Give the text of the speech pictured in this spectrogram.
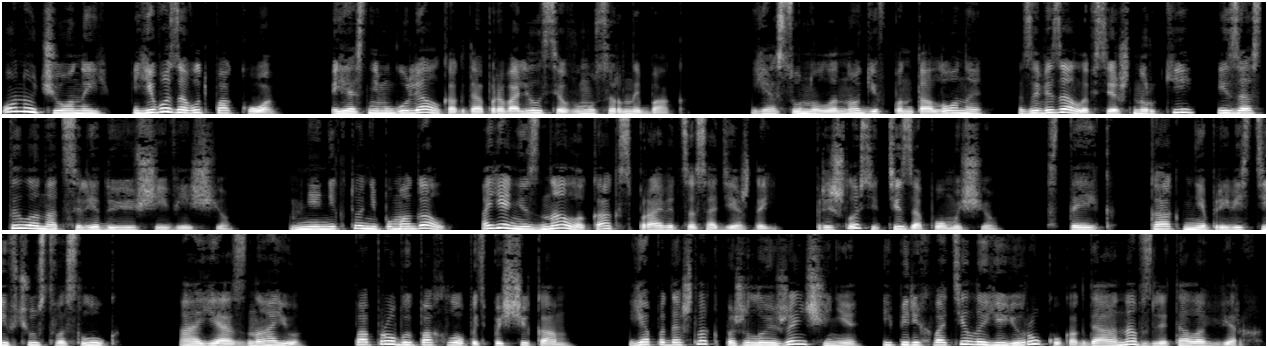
Он ученый. Его зовут Пако. Я с ним гулял, когда провалился в мусорный бак. Я сунула ноги в панталоны, завязала все шнурки и застыла над следующей вещью. Мне никто не помогал, а я не знала, как справиться с одеждой. Пришлось идти за помощью. Стейк, как мне привести в чувство слуг? А я знаю. Попробуй похлопать по щекам. Я подошла к пожилой женщине и перехватила ее руку, когда она взлетала вверх.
